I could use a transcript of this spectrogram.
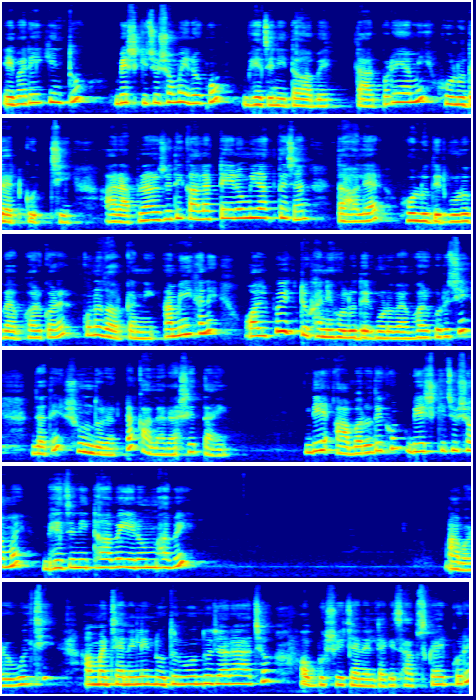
এবারেই কিন্তু বেশ কিছু সময় এরকম ভেজে নিতে হবে। তারপরে আমি হলুদ অ্যাড করছি। আর আপনারা যদি কালারটা এরমই রাখতে চান, তাহলে আর হলুদের গুঁড়ো ব্যবহার করার কোনো দরকার নেই। আমি এখানে অল্প একটুখানি হলুদের গুঁড়ো ব্যবহার করেছি, যাতে সুন্দর একটা কালার আসে তাই। দিয়ে আবারও দেখুন, বেশ কিছু সময় ভেজে নিতে হবে এরমভাবেই। আবারও বলছি, আমার চ্যানেলের নতুন বন্ধু যারা আছো, অবশ্যই চ্যানেলটাকে সাবস্ক্রাইব করে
